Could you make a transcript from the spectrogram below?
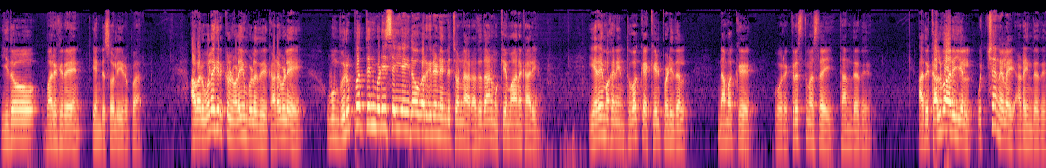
இதோ வருகிறேன் என்று சொல்லியிருப்பார். அவர் உலகிற்குள் நுழையும் பொழுது கடவுளே உம் விருப்பத்தின்படி செய்ய இதோ வருகிறேன் என்று சொன்னார். அதுதான் முக்கியமான காரியம். இறைமகனின் துவக்க கீழ்ப்படிதல் நமக்கு ஒரு கிறிஸ்துமஸை தந்தது. அது கல்வாரியில் உச்சநிலை அடைந்தது.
